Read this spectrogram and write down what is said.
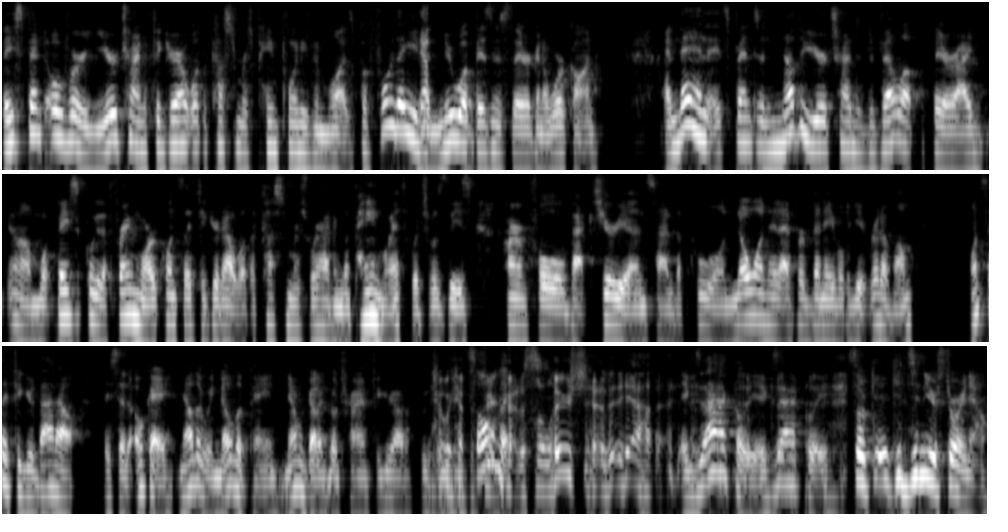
They spent over a year trying to figure out what the customer's pain point even was before they even Yep. knew what business they were going to work on. And then it spent another year trying to develop their, um, what basically the framework once they figured out what the customers were having a pain with, which was these harmful bacteria inside the pool, and no one had ever been able to get rid of them. Once they figured that out, they said, okay, now that we know the pain, now we've got to go try and figure out if we can we have to solve figure it. out a solution. yeah. Exactly, exactly. So c- continue your story now.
